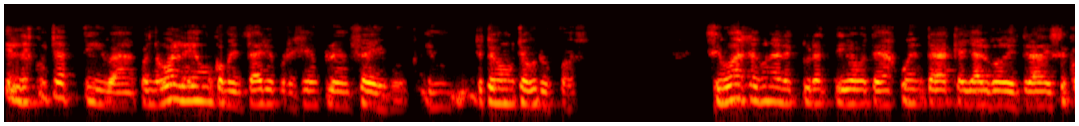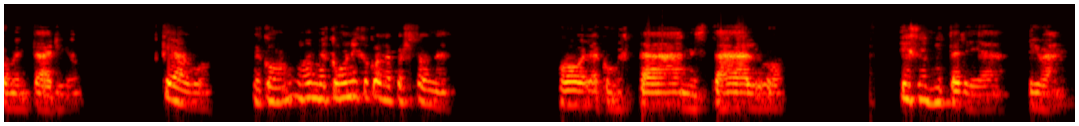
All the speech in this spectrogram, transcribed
la escucha activa, cuando vos lees un comentario, por ejemplo, en Facebook, yo tengo muchos grupos, si vos haces una lectura activa, vos te das cuenta que hay algo detrás de ese comentario. ¿Qué hago? Me, comunico con la persona. Hola, ¿cómo están? ¿Está algo? Esa es mi tarea, Iván.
